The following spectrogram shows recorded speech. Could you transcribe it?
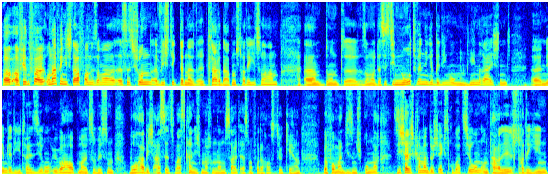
Auf jeden Fall, unabhängig davon, sag mal, es ist schon äh, wichtig, eine äh, klare Datenstrategie zu haben. Ähm, Und äh, sag mal, das ist die notwendige Bedingung, um hinreichend äh, neben der Digitalisierung überhaupt mal zu wissen, wo habe ich Assets, was kann ich machen. Man muss halt erstmal vor der Haustür kehren, bevor man diesen Sprung macht. Sicherlich kann man durch Extrubation und Parallelstrategien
